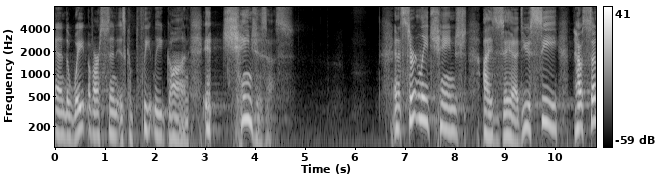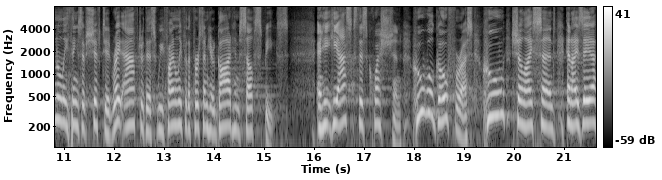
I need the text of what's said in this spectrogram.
and the weight of our sin is completely gone, it changes us. And it certainly changed Isaiah. Do you see how suddenly things have shifted? Right after this, we finally, for the first time, hear God Himself speaks. And he, he asks this question Who will go for us? Whom shall I send? And Isaiah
